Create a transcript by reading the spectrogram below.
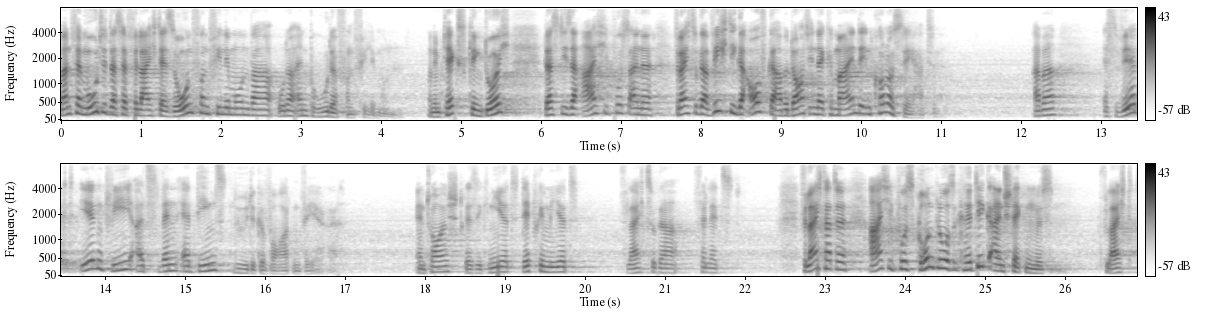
man vermutet, dass er vielleicht der Sohn von Philemon war oder ein Bruder von Philemon. Und im Text klingt durch, dass dieser Archipus eine vielleicht sogar wichtige Aufgabe dort in der Gemeinde in Kolossee hatte. Aber es wirkt irgendwie, als wenn er dienstmüde geworden wäre. Enttäuscht, resigniert, deprimiert, vielleicht sogar verletzt. Vielleicht hatte Archippus grundlose Kritik einstecken müssen. Vielleicht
